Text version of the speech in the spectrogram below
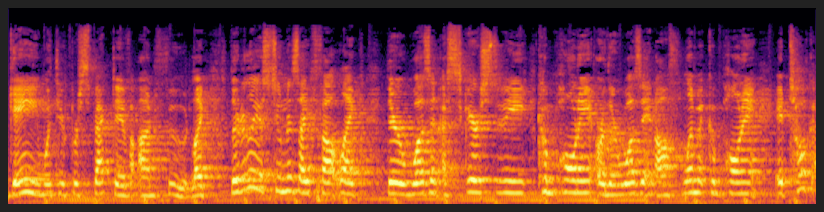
game with your perspective on food. Like literally as soon as I felt like there wasn't a scarcity component or there wasn't an off limit component, it took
